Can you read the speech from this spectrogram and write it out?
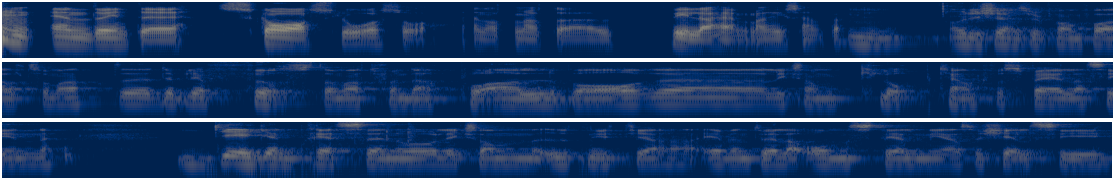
ändå inte ska slå så än att möta Villa hemma till exempel. Mm. Och det känns ju framförallt som att eh, det blir första matchen där på allvar eh, liksom Klopp kan få spela sin gegenpressen och liksom utnyttja eventuella omställningar. Så Chelsea i,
